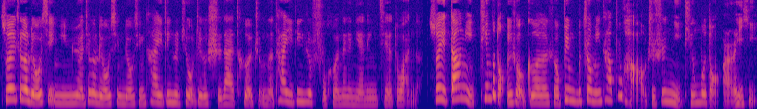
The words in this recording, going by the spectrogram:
所以这个流行音乐，这个流行流行，它一定是具有这个时代特征的，它一定是符合那个年龄阶段的。所以当你听不懂一首歌的时候，并不证明它不好，只是你听不懂而已，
